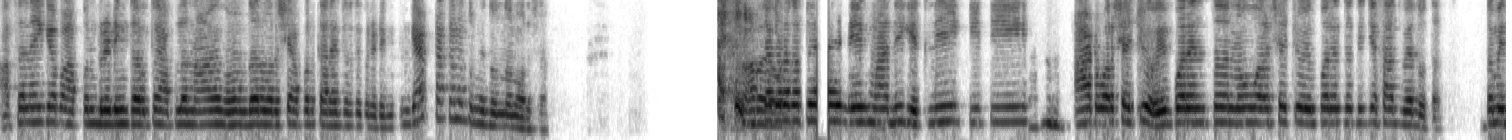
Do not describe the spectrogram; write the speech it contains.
असं नाही की आपण ब्रिडिंग करतोय आपलं नाव आहे म्हणून दरवर्षी आपण करायचं ते ब्रिडिंग गॅप टाका ना तुम्ही दोन दोन वर्ष. आपल्याकडे कसं एक मादी घेतली की ती आठ वर्षाची होईपर्यंत नऊ वर्षाची होईपर्यंत तिचे सात वेद होतात कमीत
